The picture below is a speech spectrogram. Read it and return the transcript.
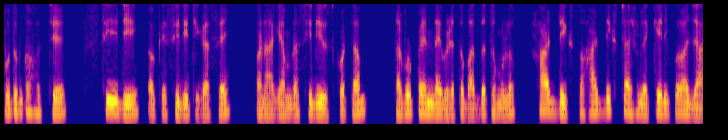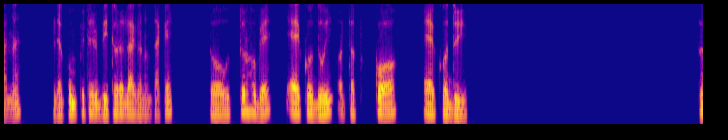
প্রথমটা হচ্ছে সিডি ওকে সিডি ঠিক আছে। কারণ আগে আমরা সিডি ইউজ করতাম। তারপর পেন ড্রাইভ এটা তো বাধ্যতামূলক। হার্ড ডিস্ক তো হার্ড ডিস্কটা আসলে ক্যারি করা যায় না। এটা কম্পিউটারের ভিতরে লাগানো থাকে। তো উত্তর হবে এক ও দুই, অর্থাৎ ক, এক ও দুই। তো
